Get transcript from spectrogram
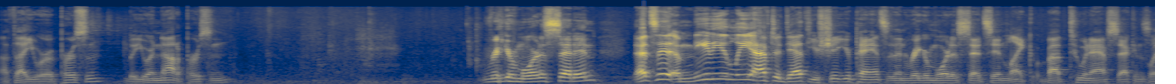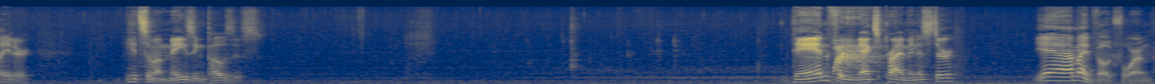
I thought you were a person, but you are not a person. Rigor mortis set in. That's it. Immediately after death, you shit your pants, and then rigor mortis sets in like about two and a half seconds later. Hit some amazing poses. Dan for wow. next prime minister? Yeah, I might vote for him.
